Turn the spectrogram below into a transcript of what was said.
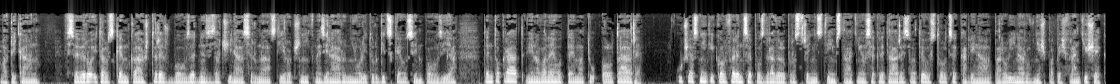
Vatikán. V severoitalském klášteře v Bóze dnes začíná 17. ročník Mezinárodního liturgického sympózia, tentokrát věnovaného tématu oltáře. Účastníky konference pozdravil prostřednictvím státního sekretáře svatého stolce kardinála Parolína rovněž papež František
